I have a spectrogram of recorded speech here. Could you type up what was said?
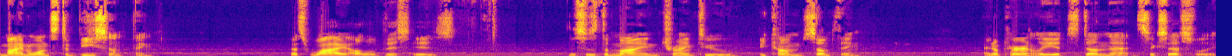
The mind wants to be something. That's why all of this is. This is the mind trying to become something. And apparently it's done that successfully.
